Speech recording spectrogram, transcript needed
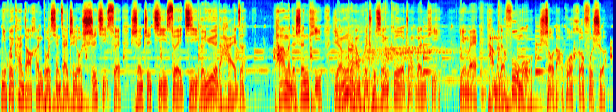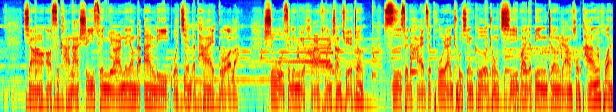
你会看到很多现在只有十几岁，甚至几岁、几个月的孩子，他们的身体仍然会出现各种问题，因为他们的父母受到过核辐射。像奥斯卡那十一岁女儿那样的案例，我见得太多了。十五岁的女孩患上绝症，四岁的孩子突然出现各种奇怪的病症，然后瘫痪。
